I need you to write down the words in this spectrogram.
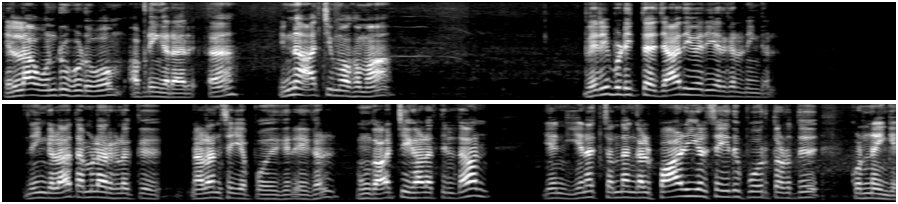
எல்லாம் ஒன்று கூடுவோம் அப்படிங்கிறாரு. ஆ? இன்னும் ஆட்சி மோகமா? வெறி பிடித்த ஜாதி வெறியர்கள் நீங்கள். நீங்களா தமிழர்களுக்கு நலன் செய்ய போகிறீர்கள்? உங்கள் ஆட்சி காலத்தில்தான் என் இனச் சொந்தங்கள் பாலியல் செய்து போர் தொடர்ந்து கொன்னீங்க.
